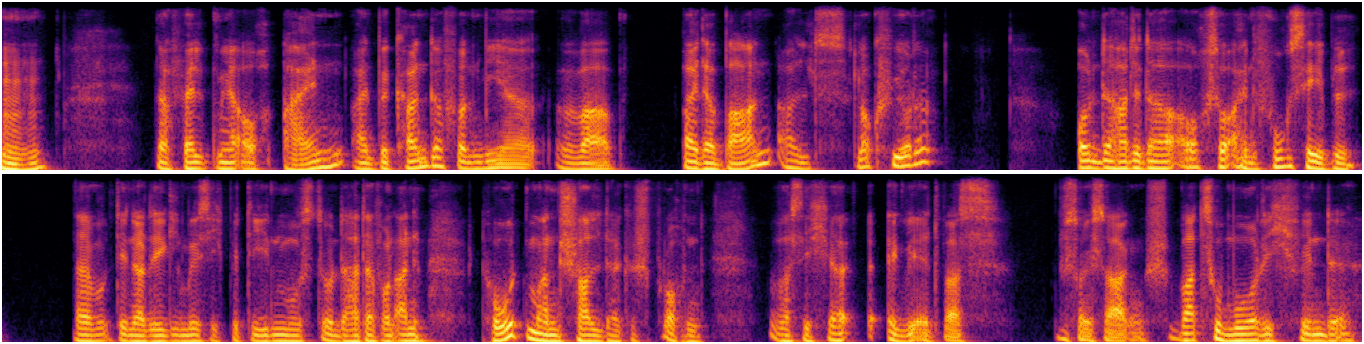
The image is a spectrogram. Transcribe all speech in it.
Mhm. Da fällt mir auch ein, ein Bekannter von mir war bei der Bahn als Lokführer und er hatte da auch so einen Fußhebel, äh, den er regelmäßig bedienen musste. Und da hat er von einem Totmannschalter gesprochen was ich ja irgendwie etwas, wie soll ich sagen, schwarzhumorig finde.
